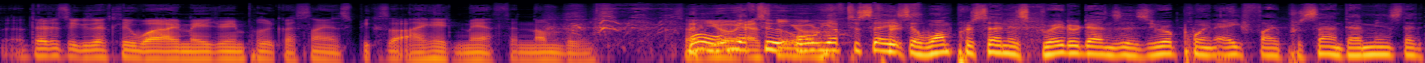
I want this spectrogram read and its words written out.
that is exactly why I major in political science because I hate math and numbers. So Well, all you're have to all a you have to say is that one percent is greater than zero point eight five percent. That means that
